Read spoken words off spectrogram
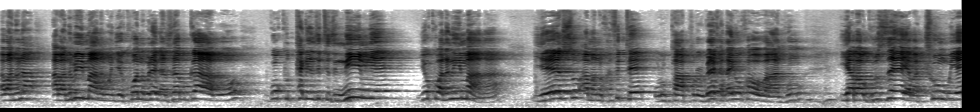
abantu abantu b'imana bongeye kubona uburenganzira bwabo bwo kutagira inzitizi n'imwe yo kubana n'imana yesu amanuka afite urupapuro rwerekana yuko abo bantu yabaguze yabacunguye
